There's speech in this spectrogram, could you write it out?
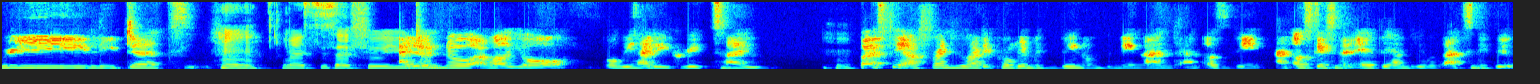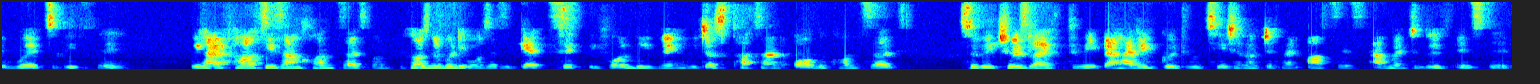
really dirty. Hmm. My sis, I feel you. I don't know about y'all, but we had a great time. Hmm. Firstly, our friend who had a problem with being on the mainland and us being and us getting an Airbnb was acting a bit weird to be fair. We had parties and concerts, but because nobody wanted to get sick before leaving, we just patterned all the concerts. So we chose like three that had a good rotation of different artists and went to those instead.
